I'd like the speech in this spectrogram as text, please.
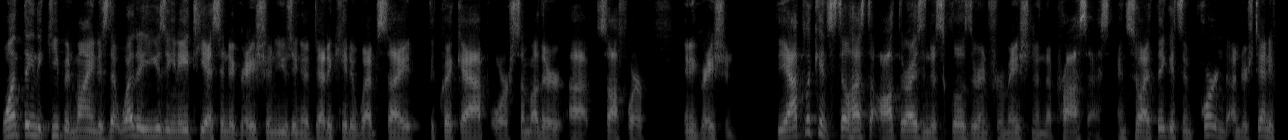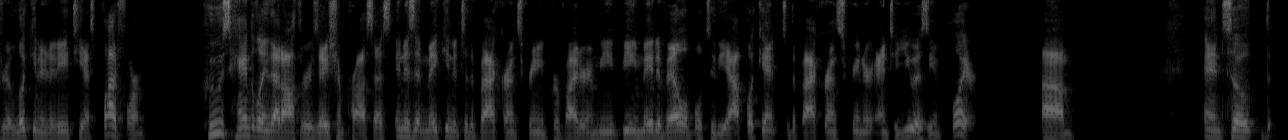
One thing to keep in mind is that whether you're using an ATS integration, using a dedicated website, the Quick app, or some other uh, software integration, the applicant still has to authorize and disclose their information in the process. And so I think it's important to understand if you're looking at an ATS platform, who's handling that authorization process and is it making it to the background screening provider and being made available to the applicant to the background screener and to you as the employer um, and so th-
